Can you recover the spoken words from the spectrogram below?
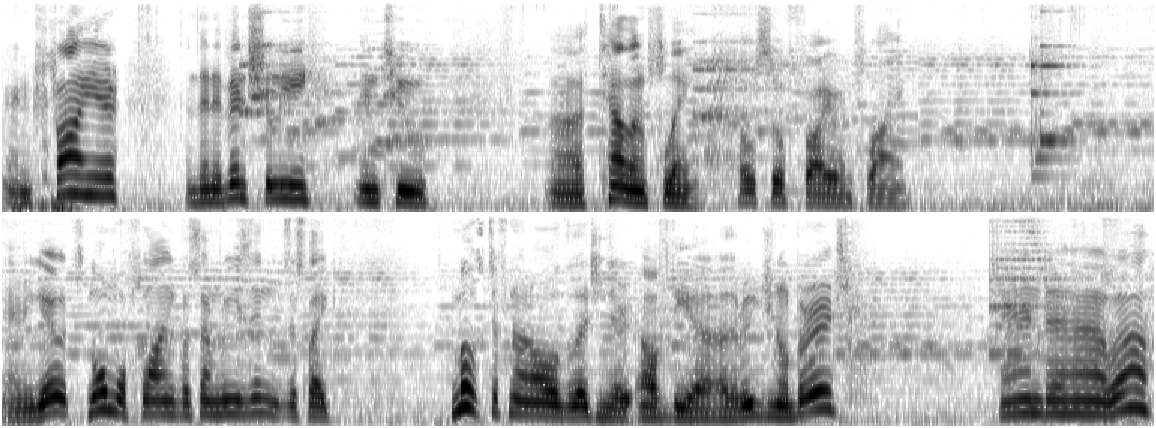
and fire, and then eventually into uh, Talonflame, also fire and flying. There we go. It's normal flying for some reason, just like most, if not all, of the legendary of the uh, the regional birds. And uh, well,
